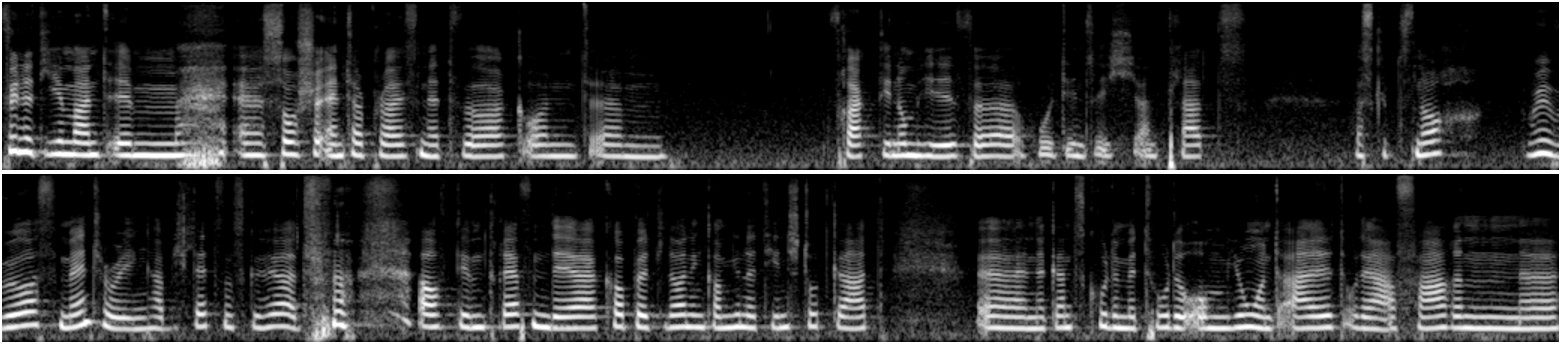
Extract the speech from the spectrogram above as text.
findet jemand im äh, Social Enterprise Network und ähm, fragt ihn um Hilfe, holt ihn sich an Platz. Was gibt es noch? Reverse Mentoring habe ich letztens gehört auf dem Treffen der Corporate Learning Community in Stuttgart. Äh, eine ganz coole Methode, um jung und alt oder erfahrene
